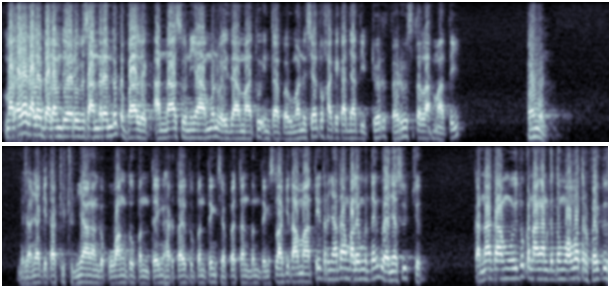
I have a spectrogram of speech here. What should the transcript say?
Makanya kalau dalam teori pesantren itu kebalik. Anna sunyamun wa idamatu intabahu. Manusia itu hakikatnya tidur, baru setelah mati bangun. Misalnya kita di dunia nganggap uang itu penting, harta itu penting, jabatan penting. Setelah kita mati, ternyata yang paling penting itu hanya sujud. Karena kamu itu kenangan ketemu Allah terbaik itu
